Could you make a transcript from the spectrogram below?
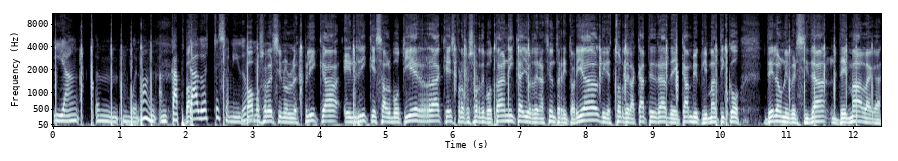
y han, em, bueno, han, han captado este sonido. Vamos a ver si nos lo explica Enrique Salvotierra, que es profesor de botánica y ordenación territorial, director de la Cátedra de Cambio Climático de la Universidad de Málaga.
